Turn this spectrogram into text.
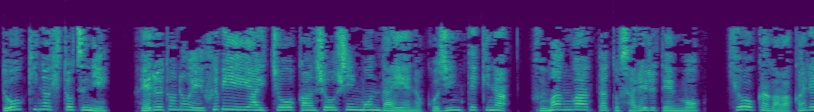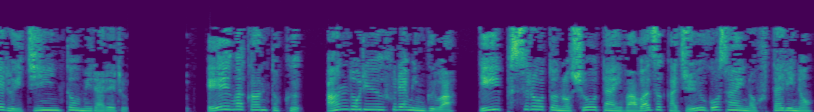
動機の一つに、フェルトの FBI 長官昇進問題への個人的な不満があったとされる点も、評価が分かれる一因とみられる。映画監督、アンドリュー・フレミングは、ディープスロートの正体はわずか15歳の二人の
